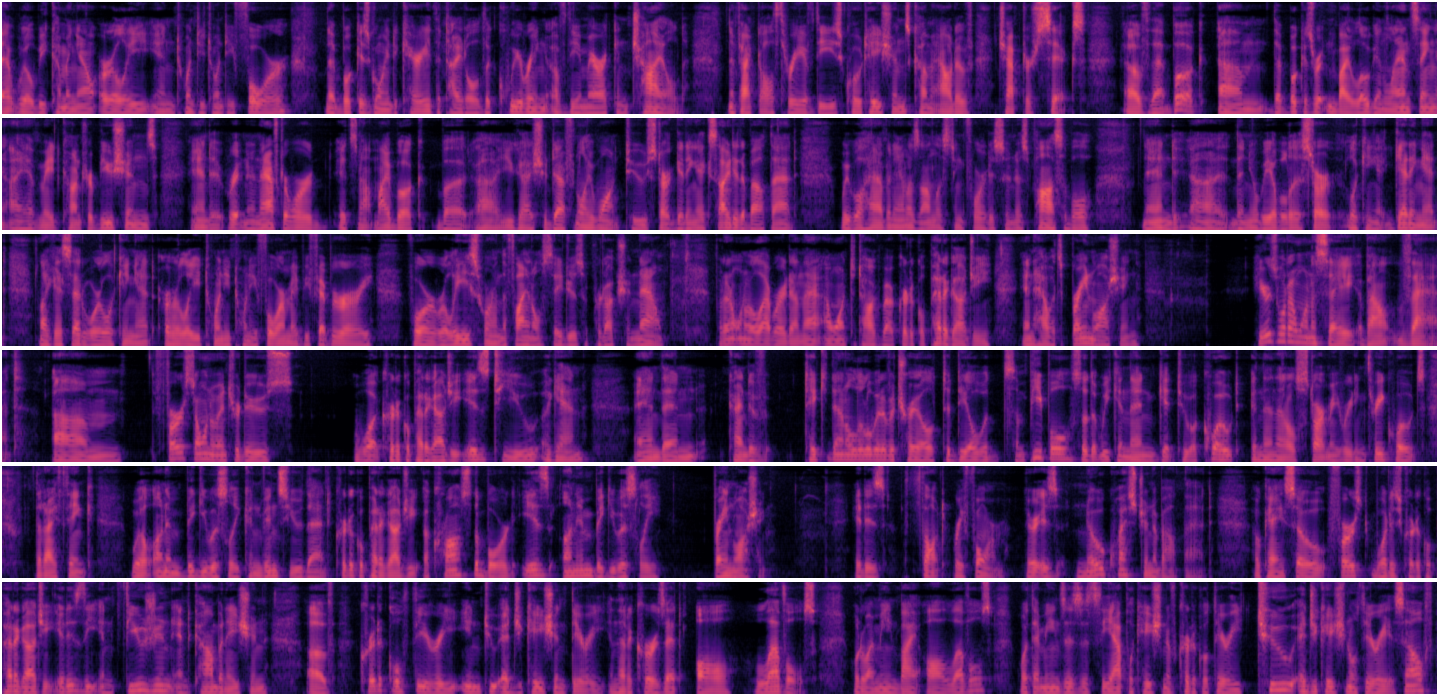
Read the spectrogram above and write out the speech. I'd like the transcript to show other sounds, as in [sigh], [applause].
that will be coming out early in 2024. That book is going to carry the title The Queering of the American Child. In fact, all three of these quotations come out of chapter six of that book. Um, that book is written by Logan Lancing. I have made contributions and it written an afterword. It's not my book, but uh, you guys should definitely want to start getting excited about that. We will have an Amazon listing for it as soon as possible and uh, then you'll be able to start looking at getting it. Like I said, we're looking at early 2024, maybe February for a release. We're in the final stages of production now. But I don't want to elaborate on that. I want to talk about critical pedagogy and how it's brainwashing. Here's what I want to say about that. Um, first, I want to introduce what critical pedagogy is to you again, and then kind of take you down a little bit of a trail to deal with some people so that we can then get to a quote, and then that'll start me reading three quotes that I think will unambiguously convince you that critical pedagogy across the board is unambiguously brainwashing. It is thought reform. There is no question about that. Okay, so first, what is critical pedagogy? It is the infusion and combination of critical theory into education theory, and that occurs at all levels. What do I mean by all levels? What that means is it's the application of critical theory to educational theory itself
